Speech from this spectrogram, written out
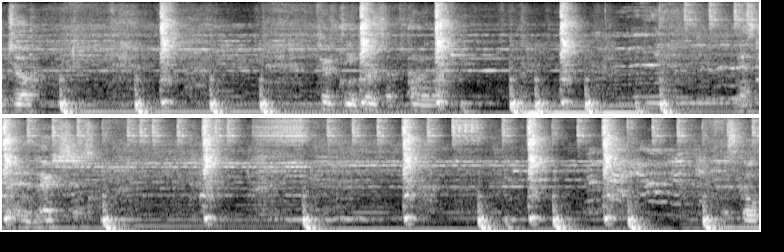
Little jump. 15 push-ups coming up. That's the end of exercise. Let's go.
